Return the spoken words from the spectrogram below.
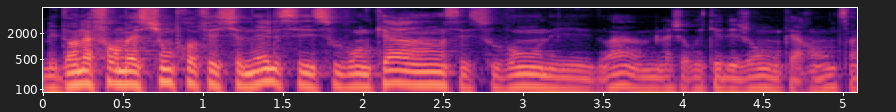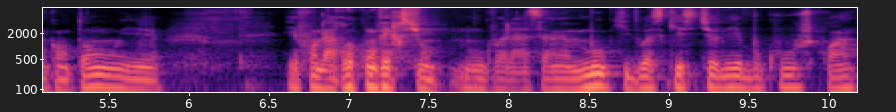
Mais dans la formation professionnelle, c'est souvent le cas. Hein. C'est souvent, on est, la majorité des gens ont 40, 50 ans et et font de la reconversion. Donc voilà, c'est un mot qui doit se questionner beaucoup, je crois.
